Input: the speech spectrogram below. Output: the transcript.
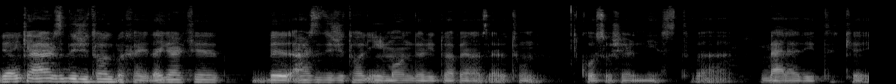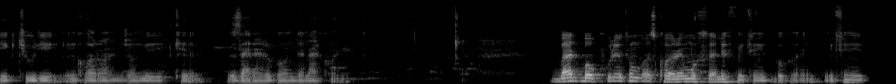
یا اینکه ارز دیجیتال بخرید. اگر که به ارز دیجیتال ایمان دارید و به نظرتون کسوشر نیست و بلدید که یک جوری این کار رو انجام بدید که ضرر گنده نکنید. بعد با پولتون باز کارهای مختلف می‌تونید بکنید. می‌تونید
